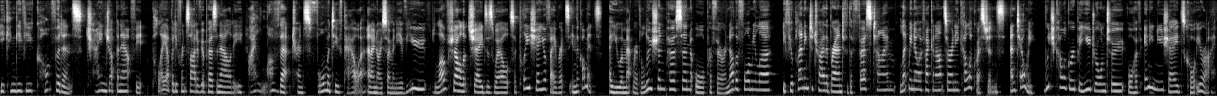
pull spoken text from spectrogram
It can give you confidence, change up an outfit, play up a different side of your personality. I love that transformative power, and I know so many of you love Charlotte's shades as well, so please share your favourites in the comments. Are you a Matte Revolution person or prefer another formula? If you're planning to try the brand for the first time, let me know if I can answer any colour questions, and tell me, which colour group are you drawn to or have any new shades caught your eye?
